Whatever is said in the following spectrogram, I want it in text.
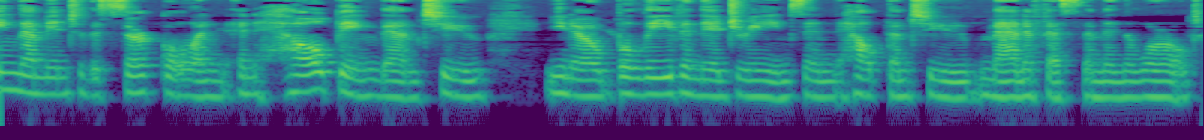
bringing them into the circle and, and helping them to, you know, believe in their dreams and help them to manifest them in the world.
